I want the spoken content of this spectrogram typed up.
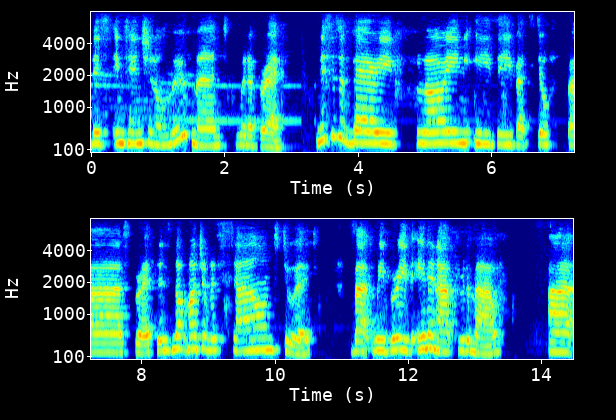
this intentional movement with a breath. And this is a very flowing, easy, but still fast breath. There's not much of a sound to it, but we breathe in and out through the mouth. Our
